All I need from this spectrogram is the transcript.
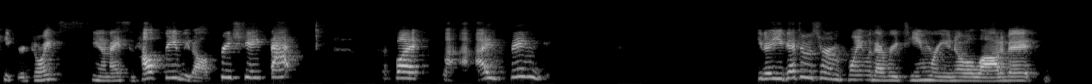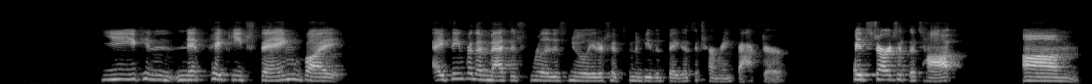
Keep your joints, you know, nice and healthy. We'd all appreciate that. But I think you know, you get to a certain point with every team where you know a lot of it. You, you can nitpick each thing, but I think for the Mets, it's really this new leadership is going to be the biggest determining factor. It starts at the top. Um,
